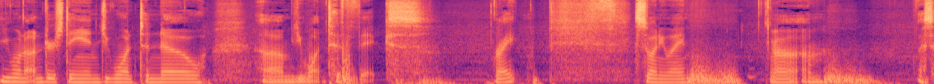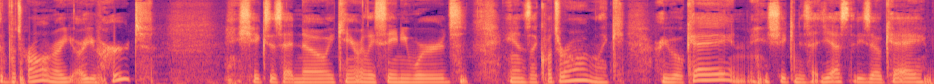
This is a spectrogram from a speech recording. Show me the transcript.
you want to understand, you want to know, um, you want to fix, right? So, anyway, um, I said, What's wrong? Are you, are you hurt? He shakes his head no. He can't really say any words. Anne's like, What's wrong? Like, are you okay? And he's shaking his head yes, that he's okay.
